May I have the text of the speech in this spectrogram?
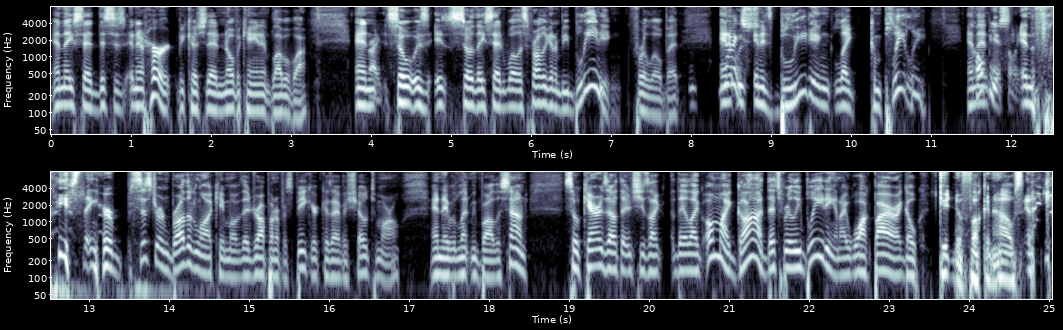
And they said this is, and it hurt because they had Novocaine and blah blah blah. And Right. so it was. It, so they said, well, it's probably going to be bleeding for a little bit, and it was, and it's bleeding like completely. And then, and the funniest thing, her sister and brother-in-law came over. They drop on her for speaker because I have a show tomorrow, and they would let me borrow the sound. So Karen's out there, and she's like, "They're like, oh my god, that's really bleeding." And I walk by her, I go, "Get in the fucking house," and I get.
